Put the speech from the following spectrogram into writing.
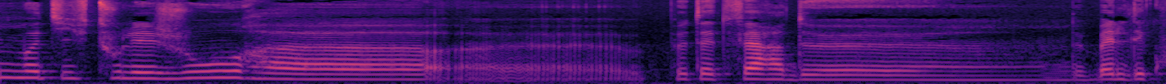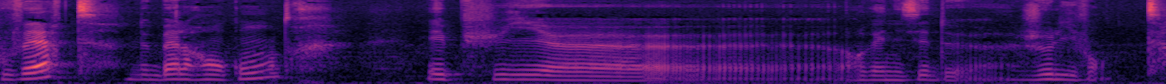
Me motive tous les jours, peut-être faire de, belles découvertes, de belles rencontres, et puis euh, organiser de jolies ventes.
